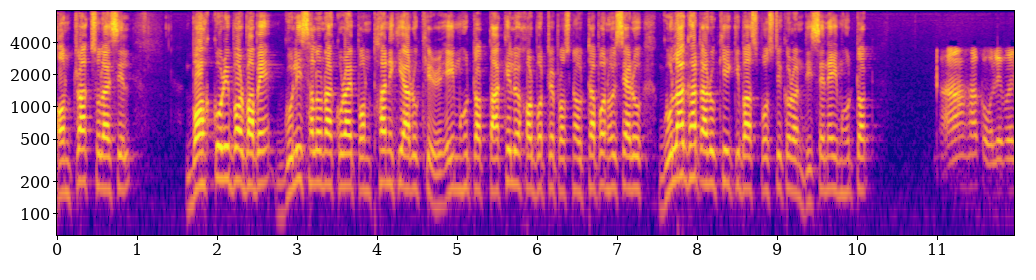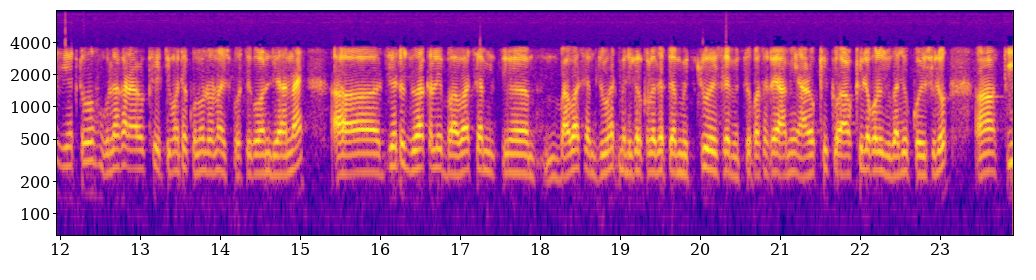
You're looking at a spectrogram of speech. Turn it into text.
সন্ত্ৰাস চলাইছিল বস কৰিবৰ বাবে গুলী চালনা কৰাই পন্থা নেকি আৰক্ষীৰ এই মুহূৰ্তত তাকে লৈ সৰ্বত্ৰে প্ৰশ্ন উত্থাপন হৈছে আৰু গোলাঘাট আৰক্ষীয়ে কিবা স্পষ্টীকৰণ দিছেনে এই মুহূৰ্তত? আহ, হয় ক'ব লাগিব যিহেতু গোলাঘাট আৰক্ষী ইতিমধ্যে কোনো ধৰণৰ স্পষ্টীকৰণ দিয়া নাই। যিহেতু যোৱাকালি বাবা শ্যাম বাবা শ্যাম যোৰহাট মেডিকেল কলেজত তেওঁৰ মৃত্যু হৈছিলে মৃত্যুৰ পাছতে আমি আৰক্ষীক আৰক্ষীৰ লগতো যোগাযোগ কৰিছিলোঁ। কি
